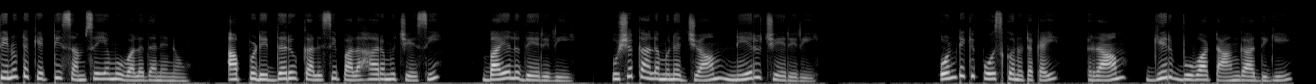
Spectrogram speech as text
తినుటకెట్టి సంశయము వలదనెను. అప్పుడిద్దరూ కలిసి పలహారము చేసి బయలుదేరిరి. ఉషకాలమున జామ్ నేరు చేరిరి. ఒంటికి పోసుకొనుటకై రామ్ గిర్ బువా టాంగా దిగి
